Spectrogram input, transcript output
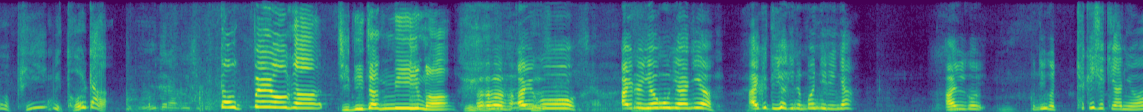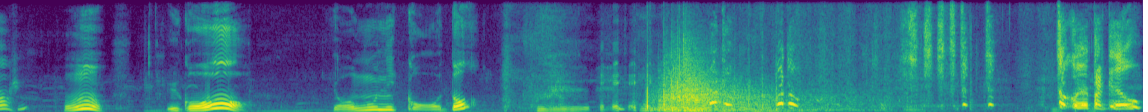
뭐 비밀 돌다. 그. 떡배어가 진이장님아. 아이고, 아이고 영훈이 아니야. 아이 근데 여기는 뭔 일이냐? 아이고, 근데 이거 택기 새끼 아니야? 응. 이거 영훈이 거다? 저거였다게요.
